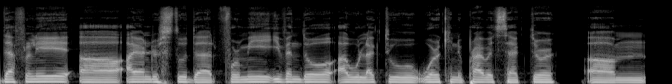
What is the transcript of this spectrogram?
Definitely uh, i understood that for me even though i would like to work in the private sector um,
